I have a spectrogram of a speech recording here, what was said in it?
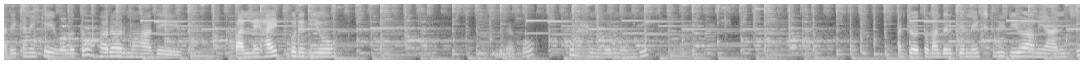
আর এখানে কে বলো তো হর হর মহাদেব। পারলে হাইপ করে দিও। দেখো, খুব সুন্দর মন্দির। আর তোমাদেরকে নেক্সট ভিডিও আমি আনছি।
